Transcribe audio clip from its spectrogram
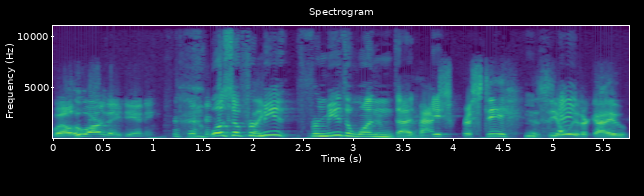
Well, who are they, Danny? well, so for like, me, for me, the one that Max it, Christie is the only other guy who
